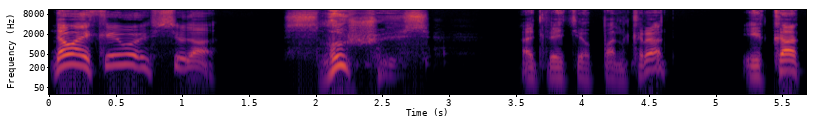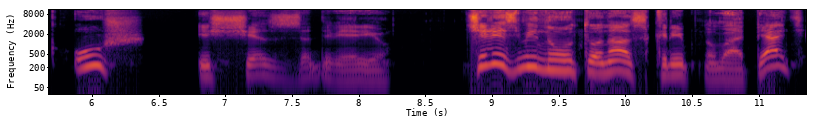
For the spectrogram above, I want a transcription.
давай-ка его сюда. Слушаюсь, ответил Панкрат и как уж исчез за дверью. Через минуту она скрипнула опять,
